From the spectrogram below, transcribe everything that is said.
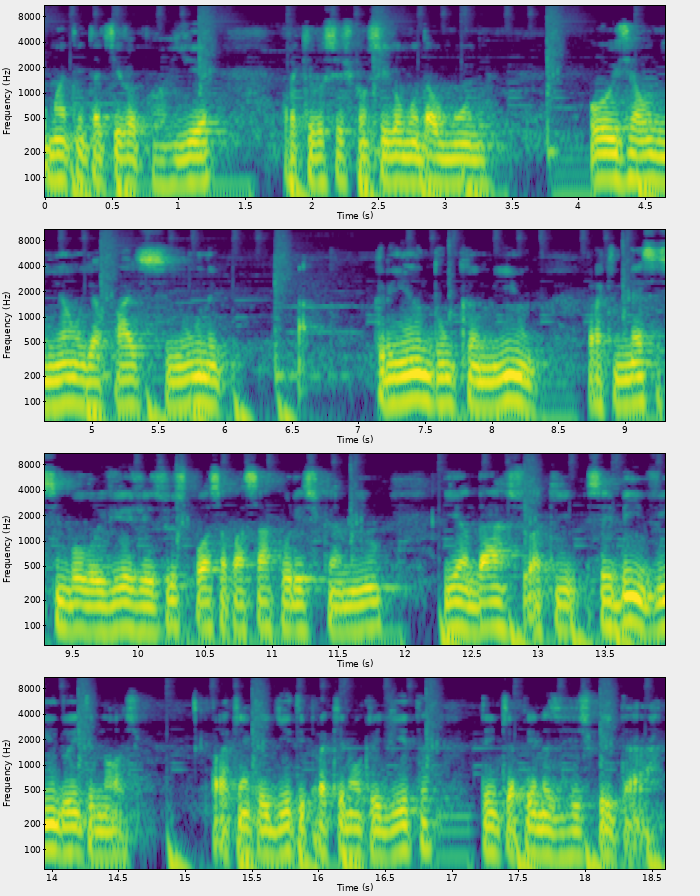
uma tentativa por dia para que vocês consigam mudar o mundo. Hoje a união e a paz se unem, criando um caminho para que nessa simbologia Jesus possa passar por esse caminho e andar aqui, ser bem-vindo entre nós. Para quem acredita e para quem não acredita, tem que apenas respeitar.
